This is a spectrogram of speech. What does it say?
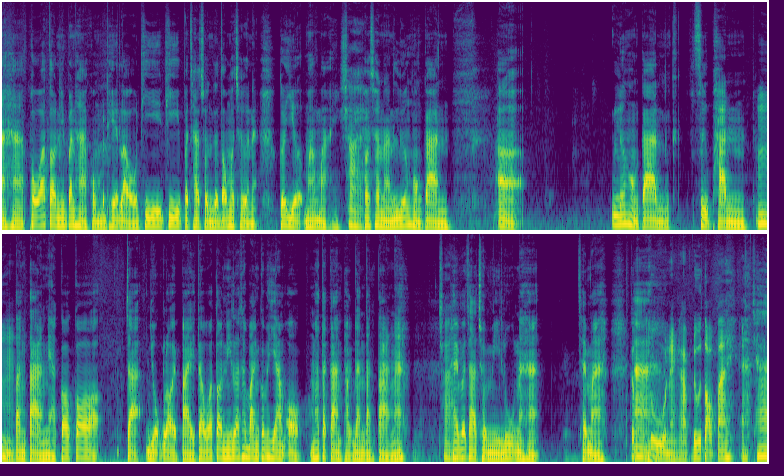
นะฮะเพราะว่าตอนนี้ปัญหาของประเทศเราที่ที่ประชาชนจะต้องเผชิญเนี่ยก็เยอะมากมายใช่เพราะฉะนั้นเรื่องของการเอ่อเรื่องของการสืบพันธุ์อืมต่างๆ เนี่ยก็ก็จะยกลอยไป แต่ว่าตอนนี้รัฐบาลก็พยายามออกมาตรการผลักดันต่าง ๆ นะใช่ให้ประชาชนมีลูกนะฮะ ใช่ไหมก็ต้องอะดูนะครับ ดูต่อไปอะใช่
